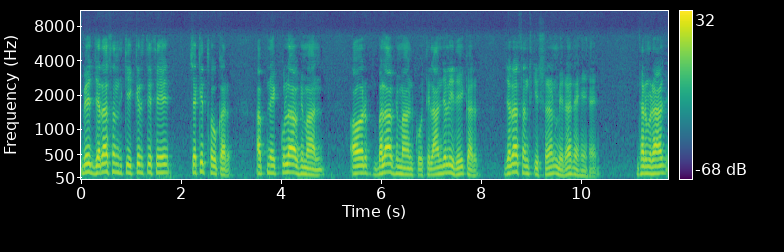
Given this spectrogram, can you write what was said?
वे जरासंध की कृति से चकित होकर अपने कुलाभिमान और बलाभिमान को तिलांजलि देकर जरासंध की शरण में रह रहे हैं। धर्मराज,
